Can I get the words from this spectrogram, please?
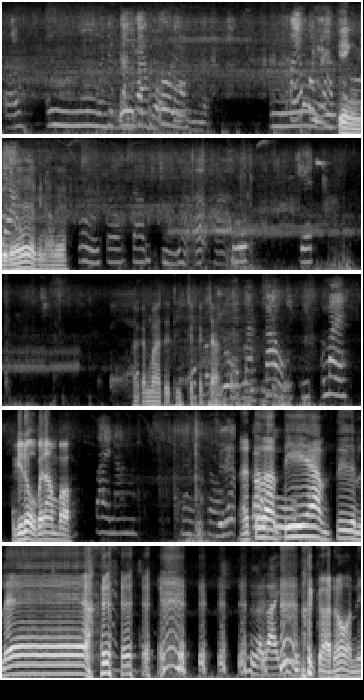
เอ่อหนึ่งเอ็ดประตูเลยไม่หมดแล้วเก่งอยู่เด้อพี่น้องเด้อหนึ่งสองสามสี่ห้าหกเจ็ดพากันมาแต่ติดจักรจันทร์แปดละเก้าสิบทำไมวิดีโอไปนำบ่ไปนำหนึ่งส องอะตื่นเตรียมตื่นแล้วเหือไหลอากาศร้อนเอ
